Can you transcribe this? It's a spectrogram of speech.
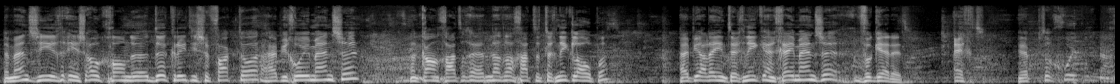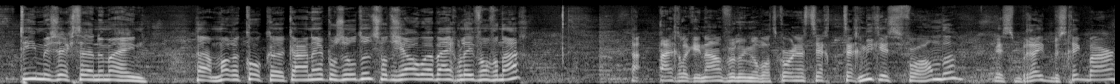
De mens hier is ook gewoon de, de kritische factor. Heb je goede mensen, dan, kan, gaat, eh, dan gaat de techniek lopen. Heb je alleen techniek en geen mensen, forget it. Echt. Je hebt een goede combinatie. Team is echt uh, nummer 1. Ja, Mark Kok, uh, KNR Consultants. Wat is jou bijgebleven van vandaag? Ja, eigenlijk in aanvulling op wat Cornet zegt. Techniek is voorhanden, is breed beschikbaar.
